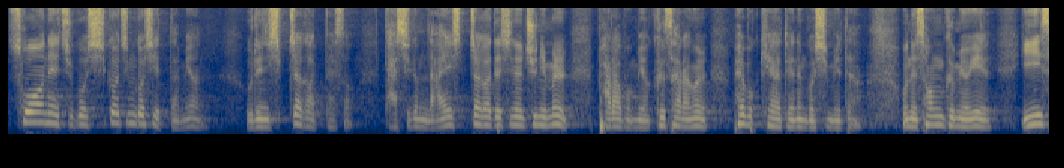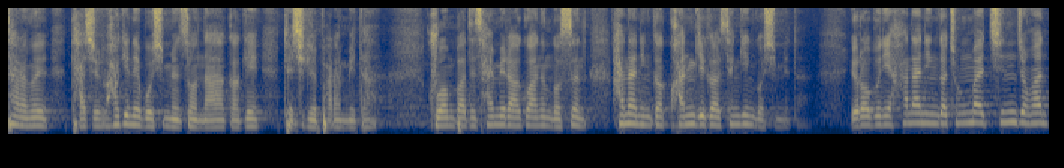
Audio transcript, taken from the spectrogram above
소원해지고 식어진 것이 있다면 우리는 십자가 앞에서 다시금 나의 십자가 되시는 주님을 바라보며 그 사랑을 회복해야 되는 것입니다. 오늘 성금요일 이 사랑을 다시 확인해 보시면서 나아가게 되시길 바랍니다. 구원받은 삶이라고 하는 것은 하나님과 관계가 생긴 것입니다. 여러분이 하나님과 정말 진정한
